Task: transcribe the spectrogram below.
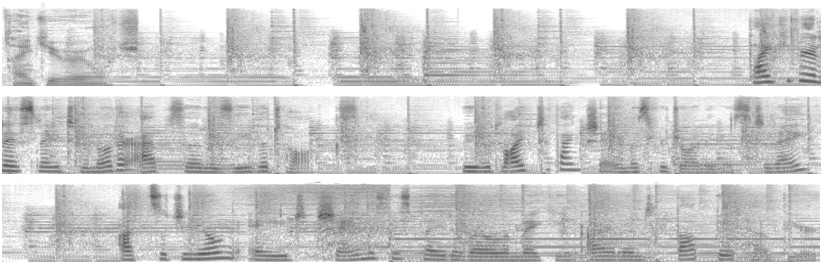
Thank you very much. Thank you for listening to another episode of Zevo Talks. We would like to thank Seamus for joining us today. At such a young age, Seamus has played a role in making Ireland that bit healthier.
